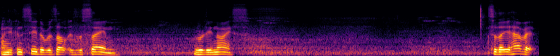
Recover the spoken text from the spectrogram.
and you can see the result is the same. Really nice. So there you have it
